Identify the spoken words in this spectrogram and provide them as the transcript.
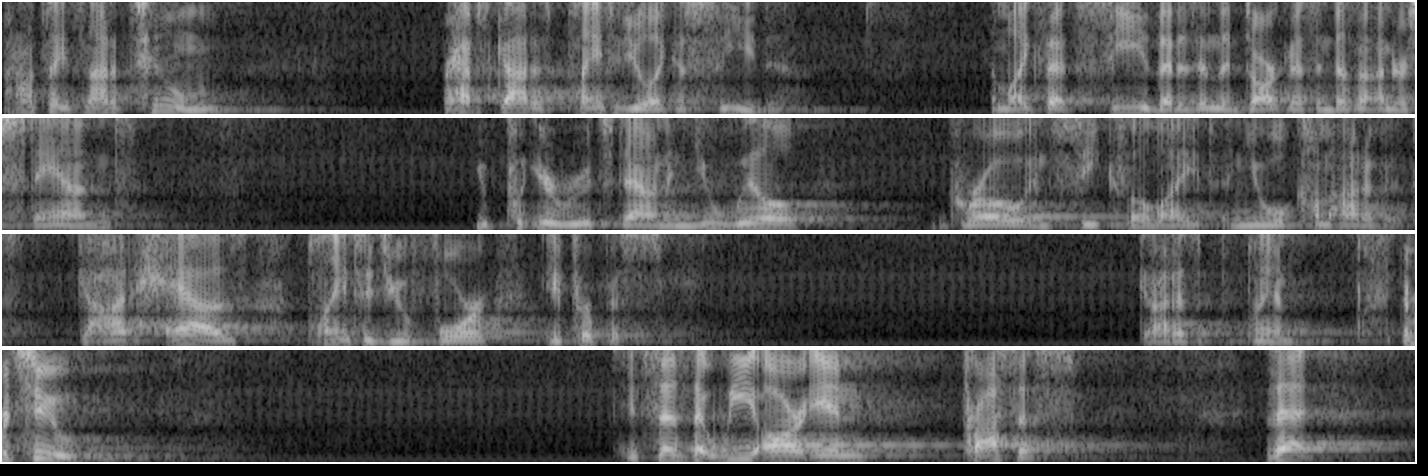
But I want to tell you, it's not a tomb. Perhaps God has planted you like a seed. And like that seed that is in the darkness and doesn't understand, you put your roots down and you will grow and seek the light, and you will come out of it. God has planted you for a purpose. God has a plan. Number two, it says that we are in process, that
